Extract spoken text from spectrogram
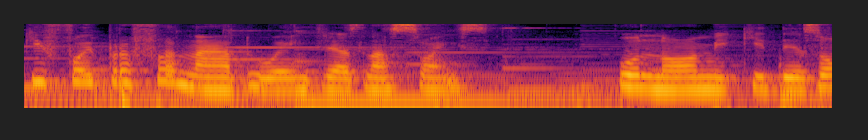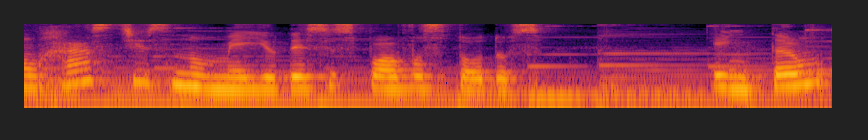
que foi profanado entre as nações, o nome que desonrastes no meio desses povos todos. Então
